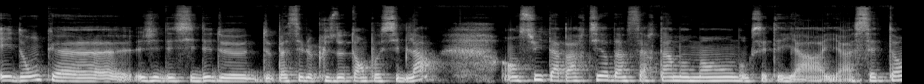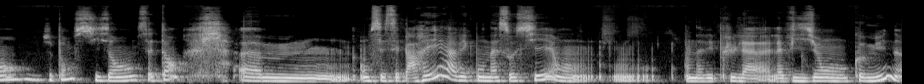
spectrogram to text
Et donc, euh, j'ai décidé de, de, passer le plus de temps possible là. Ensuite, à partir d'un certain moment, donc c'était il y a il y a sept ans, je pense, six ans, sept ans, euh, on s'est séparés avec mon associé. On, on n'avait plus la, la, vision commune.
